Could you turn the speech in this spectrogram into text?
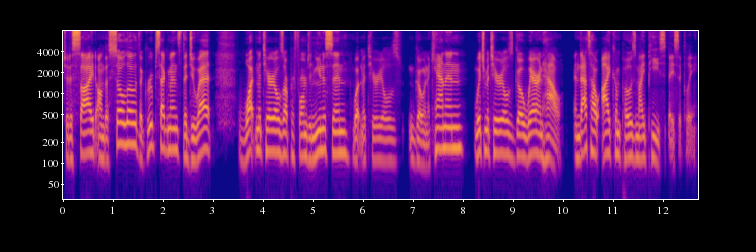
to decide on the solo, the group segments, the duet, what materials are performed in unison, what materials go in a canon, which materials go where and how. And that's how I compose my piece, basically.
